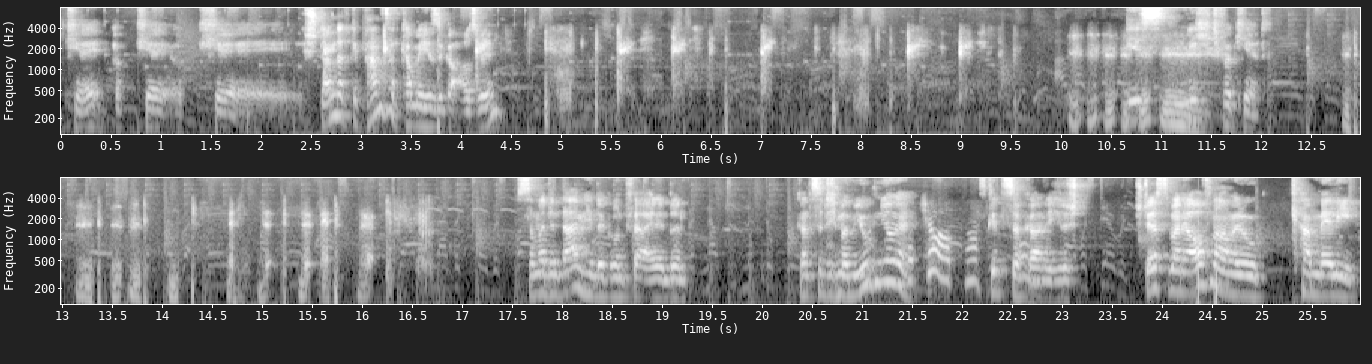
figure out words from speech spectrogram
Okay, okay, okay. Standard gepanzert kann man hier sogar auswählen. Ist nicht verkehrt. Was haben wir denn da im Hintergrund für einen drin? Kannst du dich mal muten, Junge? Das gibt's doch gar nicht. Du störst meine Aufnahme, du Kamelli.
